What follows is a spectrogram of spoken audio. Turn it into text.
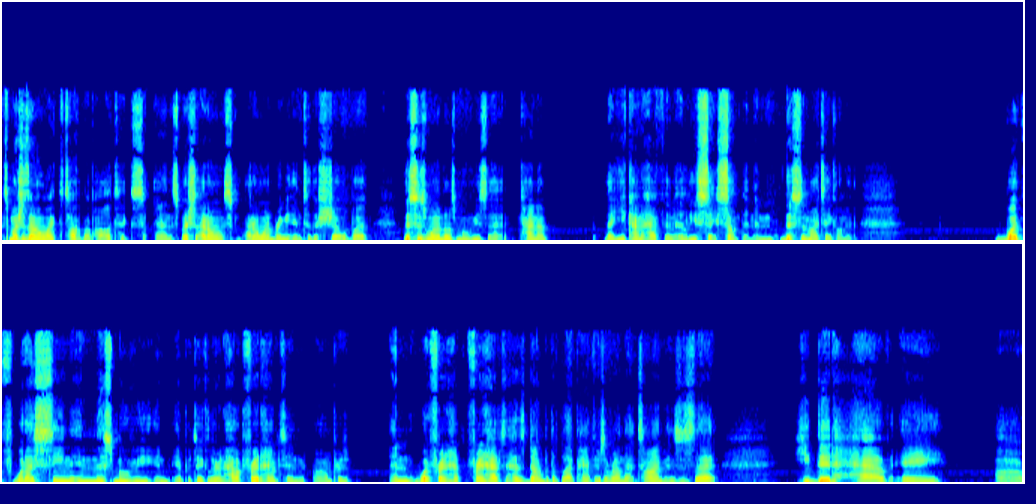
as much as I don't like to talk about politics, and especially I don't I don't want to bring it into the show, but this is one of those movies that kind of that you kind of have to at least say something, and this is my take on it. What what I've seen in this movie in in particular, and how Fred Hampton um, and what Fred Fred Hampton has done with the Black Panthers around that time is is that he did have a uh,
